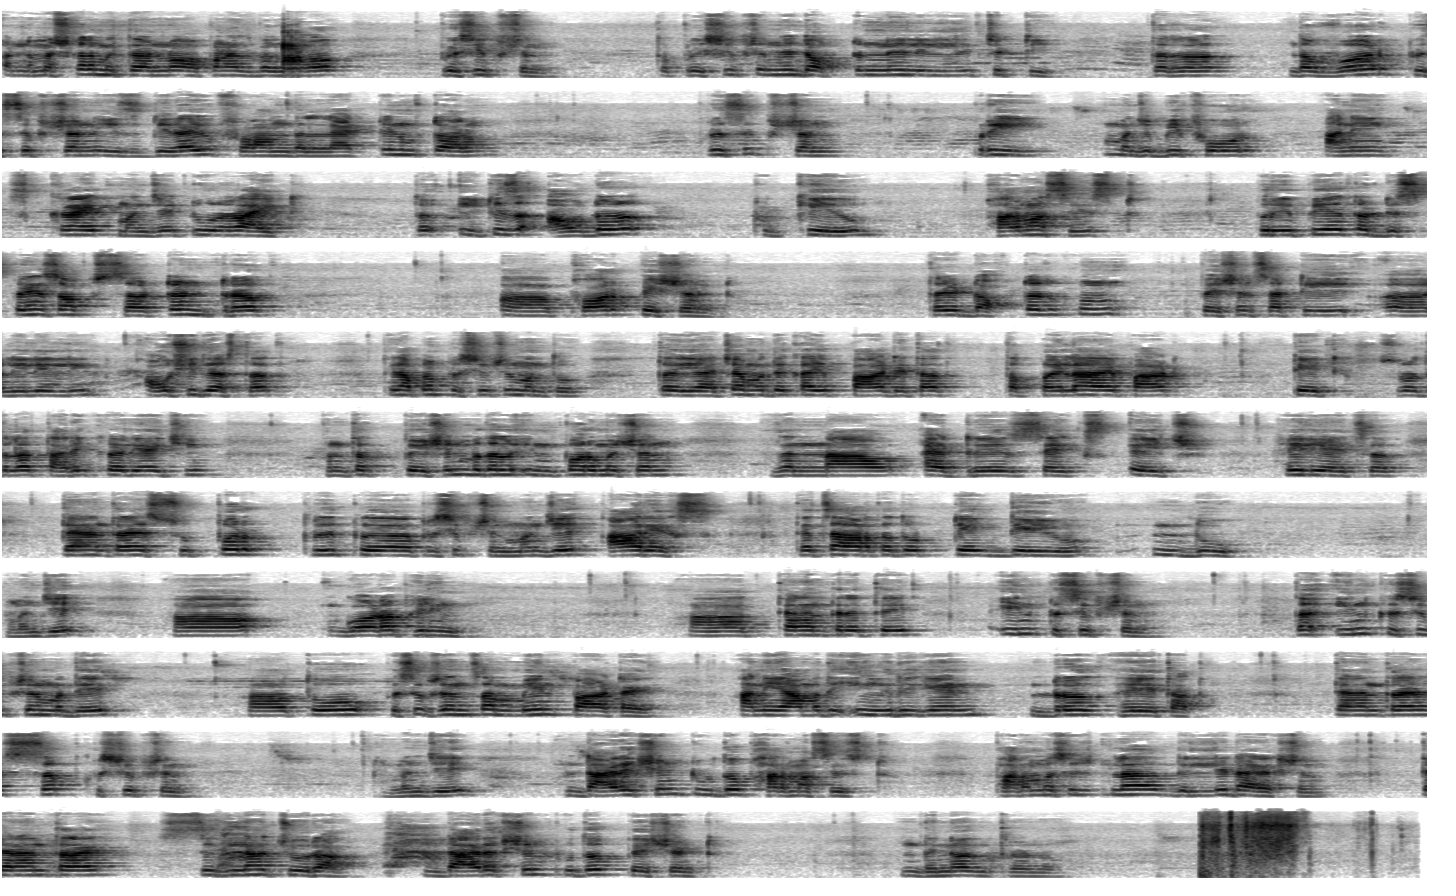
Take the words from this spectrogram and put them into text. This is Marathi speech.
नमस्कार मित्रांनो आपण आज बघणार आहोत प्रिस्क्रिप्शन तर प्रिस्क्रिप्शन म्हणजे डॉक्टरने लिहिलेली चिठ्ठी. तर the word prescription is derive from the Latin term prescription pre म्हणजे बिफोर आणि स्क्राईब म्हणजे टू राईट तर it is order to give pharmacist prepare the dispense of certain drug for patient तर डॉक्टरकडून पेशंटसाठी लिहिलेली औषधी असतात. ते आपण प्रिस्क्रिप्शन म्हणतो. तर याच्यामध्ये काही पार्ट येतात. तर पहिला आहे पार्ट डेट सुरुवातीला तारीख लिहायची. नंतर पेशंटबद्दल इन्फॉर्मेशन त्याचं नाव ॲड्रेस सेक्स एज हे लिहायचं. त्यानंतर आहे सुपर प्रि प्रिस्क्रिप्शन म्हणजे आर एक्स त्याचा अर्थ तो टेक दे यू डू म्हणजे गॉड ऑफ हिलिंग त्यानंतर येते इन प्रिस्क्रिप्शन तर इन प्रिस्क्रिप्शनमध्ये तो प्रिस्क्रिप्शनचा मेन पार्ट आहे आणि यामध्ये इन्ग्रेडियंट ड्रग हे येतात. त्यानंतर आहे सब प्रिस्क्रिप्शन म्हणजे डायरेक्शन टू द फार्मासिस्ट फार्मासिस्टला दिलेले डायरेक्शन त्यानंतर आहे signatura direction to the patient धन्यवाद मित्रांनो.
